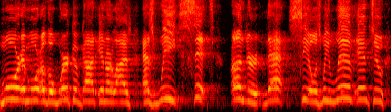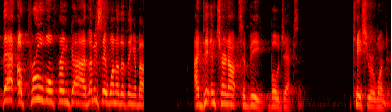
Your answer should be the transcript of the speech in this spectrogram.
more and more of the work of God in our lives as we sit under that seal, as we live into that approval from God. Let me say one other thing about I didn't turn out to be Bo Jackson, in case you were wondering.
